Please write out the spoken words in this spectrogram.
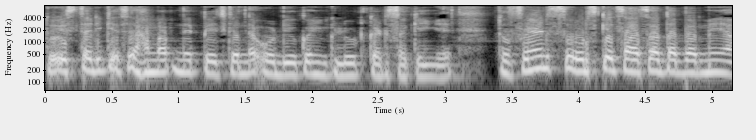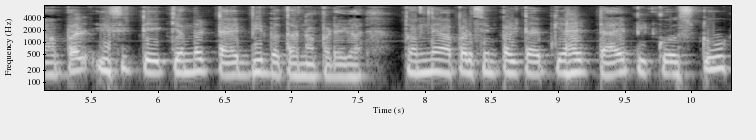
तो इस तरीके से हम अपने पेज के अंदर ऑडियो को इंक्लूड कर सकेंगे। तो फ्रेंड्स सोर्स के साथ साथ अब हमें यहाँ पर इस टेक के अंदर टाइप भी बताना पड़ेगा। तो हमने यहाँ पर सिंपल टाइप किया है type equals to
